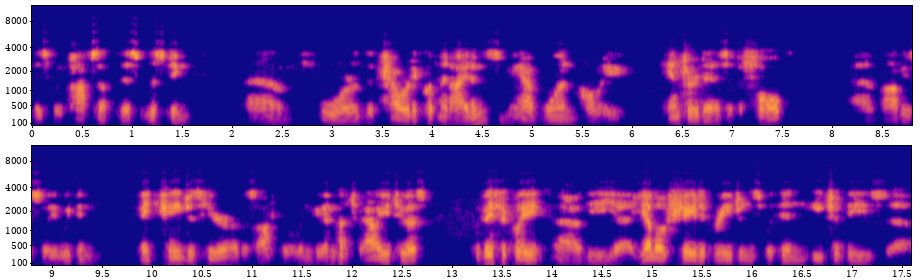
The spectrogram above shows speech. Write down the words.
basically pops up this listing um, for the powered equipment items. We have one already entered as a default, uh, obviously, we can make changes here, or the software wouldn't be of much value to us. But basically, uh, the uh, yellow shaded regions within each of these uh,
